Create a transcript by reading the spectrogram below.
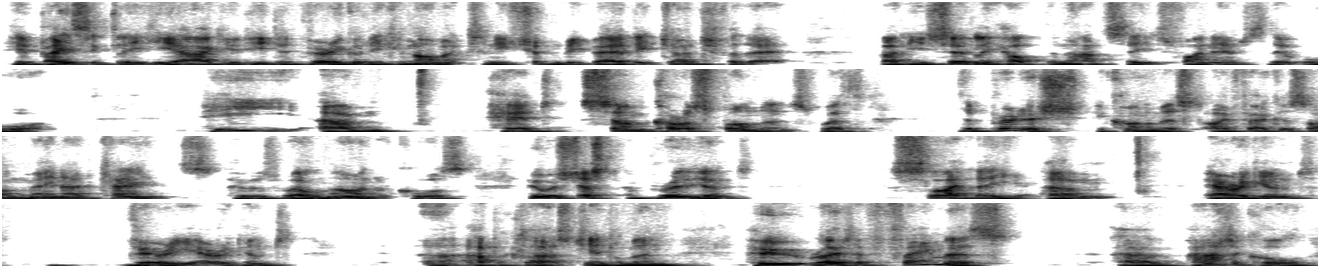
he basically he argued he did very good economics and he shouldn't be badly judged for that, but he certainly helped the Nazis finance their war. He um, had some correspondence with the British economist I focus on, Maynard Keynes, who is well known, of course, who was just a brilliant, slightly um, arrogant, very arrogant uh, upper class gentleman who wrote a famous uh, article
